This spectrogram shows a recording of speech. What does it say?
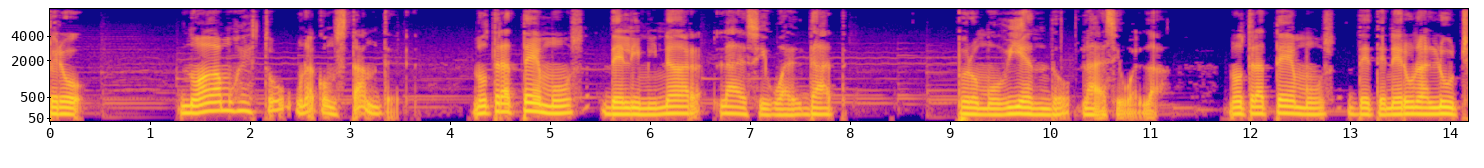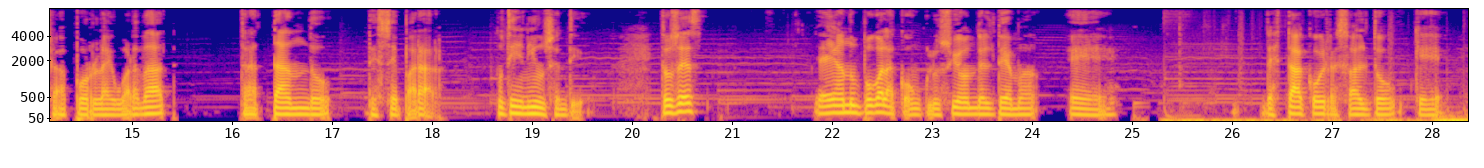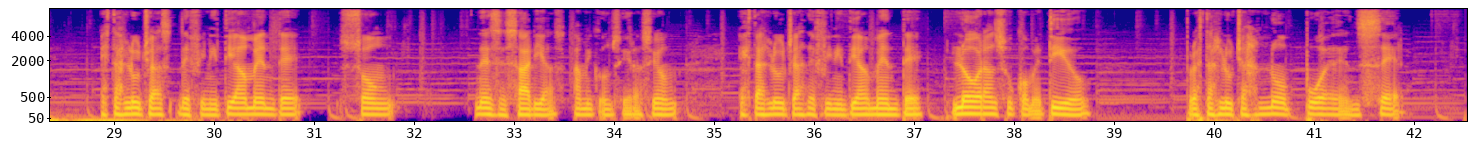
Pero no hagamos esto una constante. No tratemos de eliminar la desigualdad promoviendo la desigualdad. No tratemos de tener una lucha por la igualdad tratando de separar. No tiene ni un sentido. Entonces, llegando un poco a la conclusión del tema, eh, destaco y resalto que estas luchas definitivamente son necesarias a mi consideración. Estas luchas definitivamente logran su cometido, pero estas luchas no pueden ser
